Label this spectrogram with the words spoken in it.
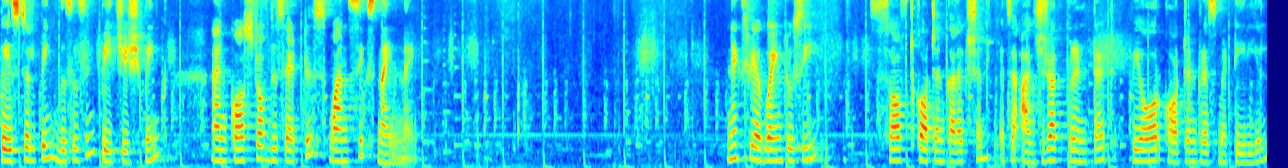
pastel pink. This is in peachish pink and cost of the set is 1699. Next we are going to see soft cotton collection it's a ajrak printed pure cotton dress material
